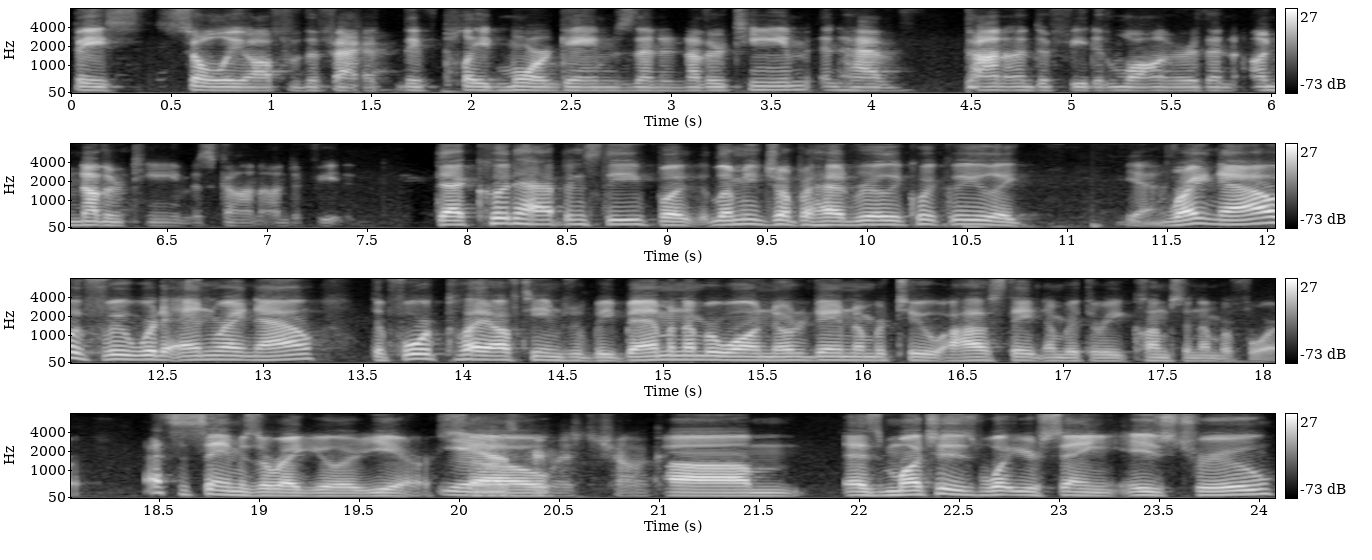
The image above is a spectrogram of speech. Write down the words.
based solely off of the fact they've played more games than another team and have gone undefeated longer than another team has gone undefeated. That could happen, Steve, but let me jump ahead really quickly. Like Yeah. right now, if we were to end right now, the four playoff teams would be Bama number one, Notre Dame number two, Ohio State number three, Clemson number four. That's the same as a regular year. Yeah, that's so, pretty much chalk. um, as much as what you're saying is true,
